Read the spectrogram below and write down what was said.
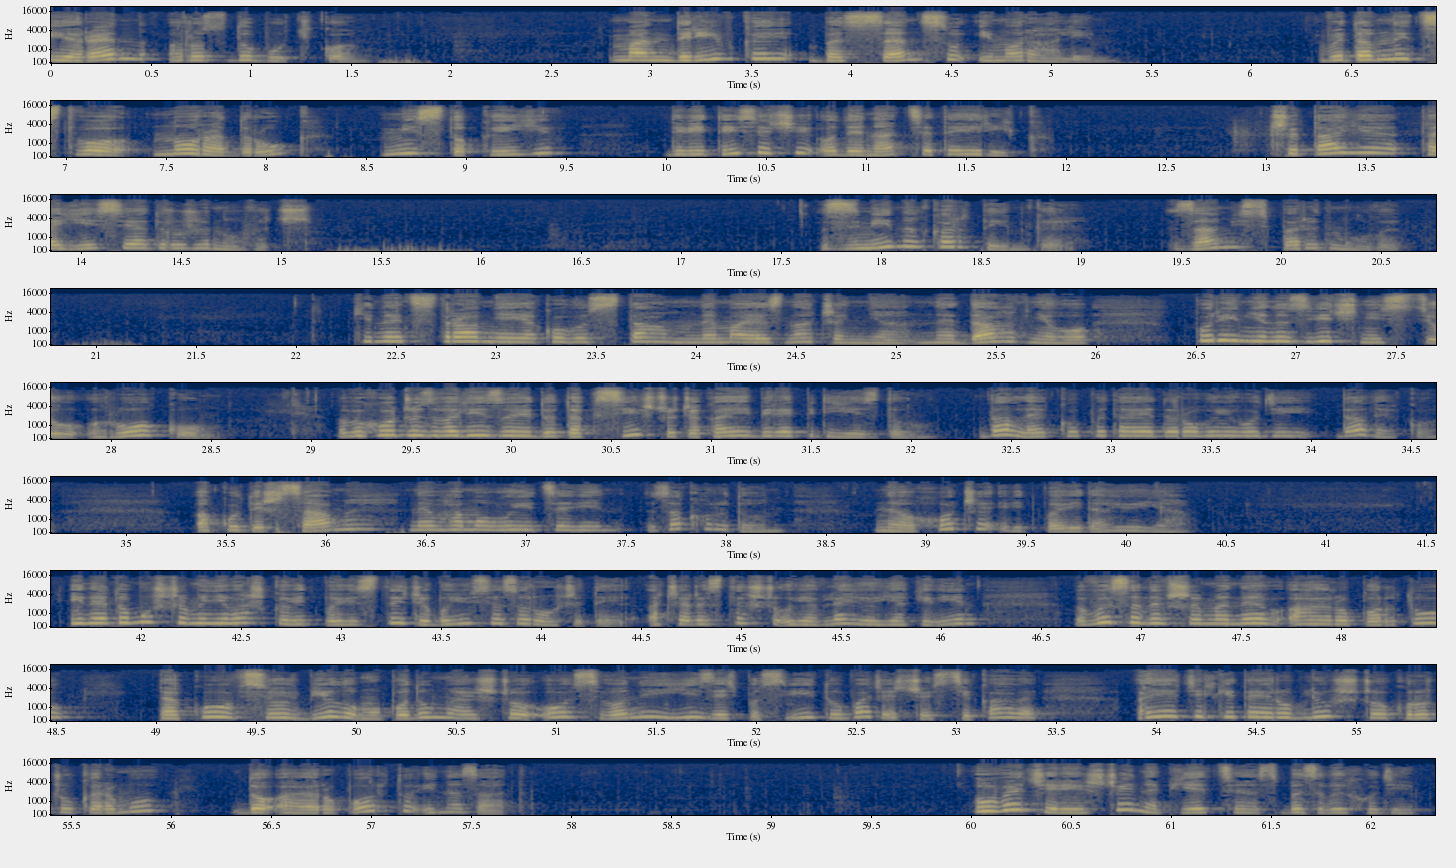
Ірен Роздобудько Мандрівки без сенсу і моралі. Видавництво Нора Друк. Місто Київ 2011 рік. Читає Таїсія Дружинович. Зміна картинки. Замість передмови. Кінець травня якогось там не має значення недавнього, порівняно з вічністю року. Виходжу з валізою до таксі, що чекає біля під'їзду. Далеко, питає дорогою водій, далеко. А куди ж саме, не вгамовується він, за кордон, неохоче відповідаю я. І не тому, що мені важко відповісти чи боюся зорочити, а через те, що уявляю, як і він, висадивши мене в аеропорту, таку всю в білому, подумає, що ось вони їздять по світу, бачать щось цікаве, а я тільки те й роблю, що кручу кермо до аеропорту і назад. Увечері ще й нап'ється з безвиході.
